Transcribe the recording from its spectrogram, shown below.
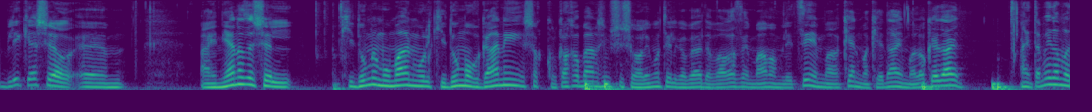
שבלי קשר, אמ, העניין הזה של קידום ממומן מול קידום אורגני, יש כל כך הרבה אנשים ששואלים אותי לגבי הדבר הזה, מה ממליצים, מה כן, מה כדאי, מה לא כדאי. אני תמיד אומר,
